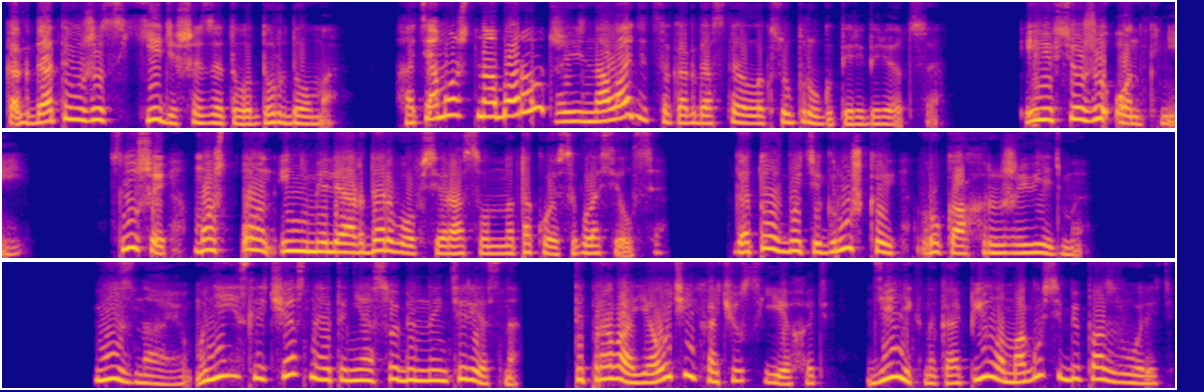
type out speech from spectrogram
Когда ты уже съедешь из этого дурдома? Хотя, может, наоборот, жизнь наладится, когда Стелла к супругу переберется. Или все же он к ней? Слушай, может, он и не миллиардер вовсе, раз он на такое согласился. Готов быть игрушкой в руках рыжей ведьмы. Не знаю, мне, если честно, это не особенно интересно. Ты права, я очень хочу съехать. Денег накопила, могу себе позволить.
